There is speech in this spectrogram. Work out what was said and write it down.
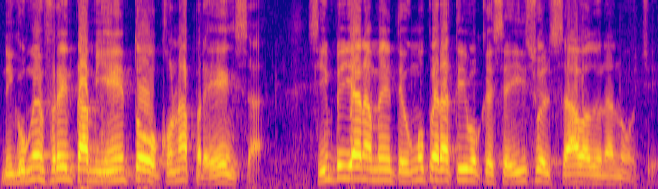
ningún enfrentamiento con la prensa. Simple y llanamente, un operativo que se hizo el sábado en la noche.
